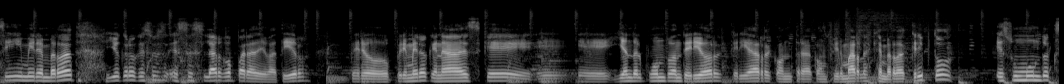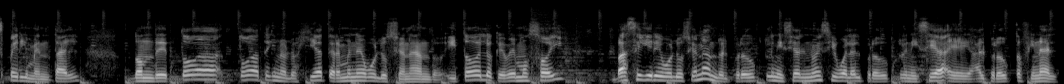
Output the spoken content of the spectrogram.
Sí, miren, en verdad, yo creo que eso es, eso es largo para debatir, pero primero que nada es que, eh, eh, yendo al punto anterior, quería recontra confirmarles que en verdad cripto es un mundo experimental donde toda, toda tecnología termina evolucionando y todo lo que vemos hoy va a seguir evolucionando. El producto inicial no es igual al producto, inicial, eh, al producto final.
